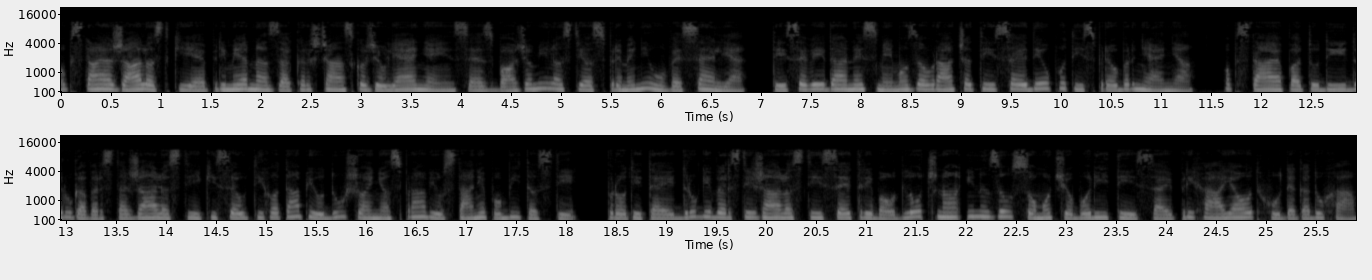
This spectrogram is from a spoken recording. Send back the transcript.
Obstaja žalost, ki je primerna za krščansko življenje in se z božjo milostjo spremeni v veselje. Te seveda ne smemo zavračati, saj je del poti spreobrnjenja. Obstaja pa tudi druga vrsta žalosti, ki se vtihotapi v dušo in jo spravi v stanje pobitosti. Proti tej drugi vrsti žalosti se je treba odločno in z vso močjo boriti, saj prihaja od hudega duha.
